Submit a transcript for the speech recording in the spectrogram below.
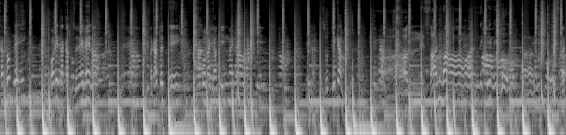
かとで俺だかつれめな。さかとでこなかてめな。えがそってか。あんねさなんできにこえた。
